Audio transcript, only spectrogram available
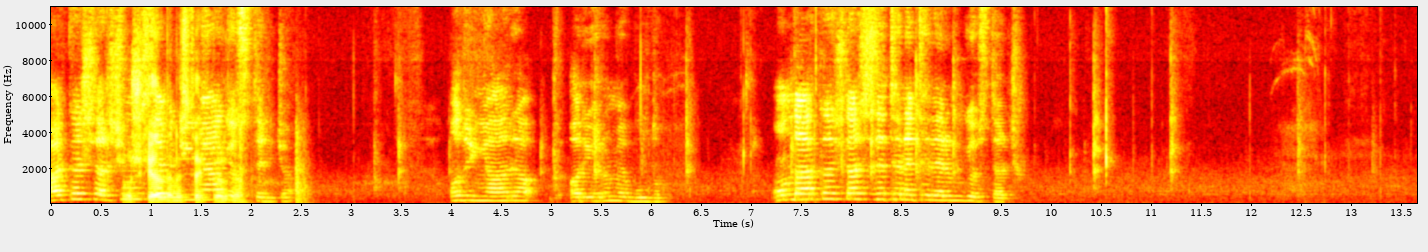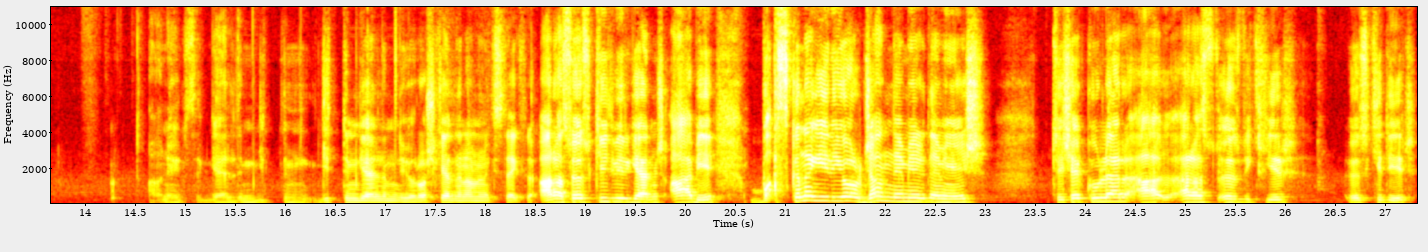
Arkadaşlar şimdi Hoş size bir dünya tekrardan. göstereceğim. O dünyayı arıyorum ve buldum. Onda arkadaşlar size TNT'lerimi göstereceğim. Annex geldim gittim. Gittim geldim diyor. Hoş geldin Annex tekrar. Ara söz bir gelmiş. Abi baskına geliyor Can Demir demiş. Teşekkürler Aras Özdikir. Özkidir.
